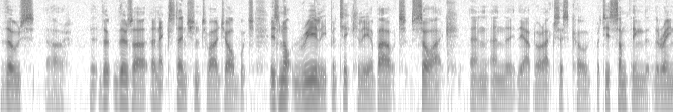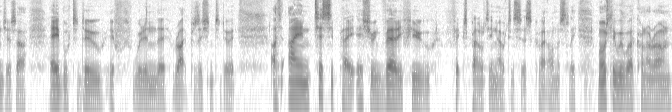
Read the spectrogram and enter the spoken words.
those are there's a, an extension to our job which is not really particularly about SOAC and, and the, the outdoor access code, but is something that the rangers are able to do if we're in the right position to do it. I, I anticipate issuing very few fixed penalty notices, quite honestly. Mostly we work on our own,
